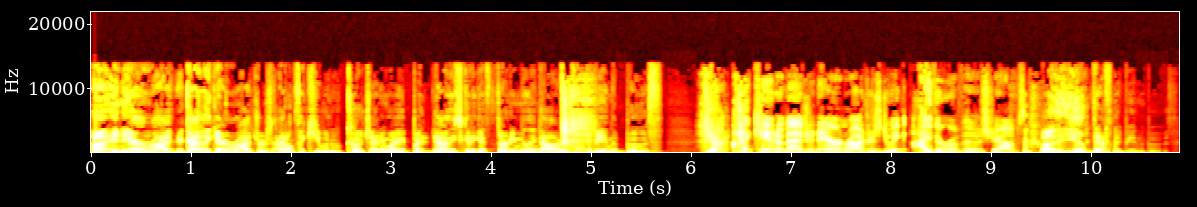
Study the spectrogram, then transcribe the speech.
Uh, and Aaron, Rod- a guy like Aaron Rodgers, I don't think he would coach anyway. But now he's going to get thirty million dollars to be in the booth. Yeah, I can't imagine Aaron Rodgers doing either of those jobs. well, he'll definitely be in the booth.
